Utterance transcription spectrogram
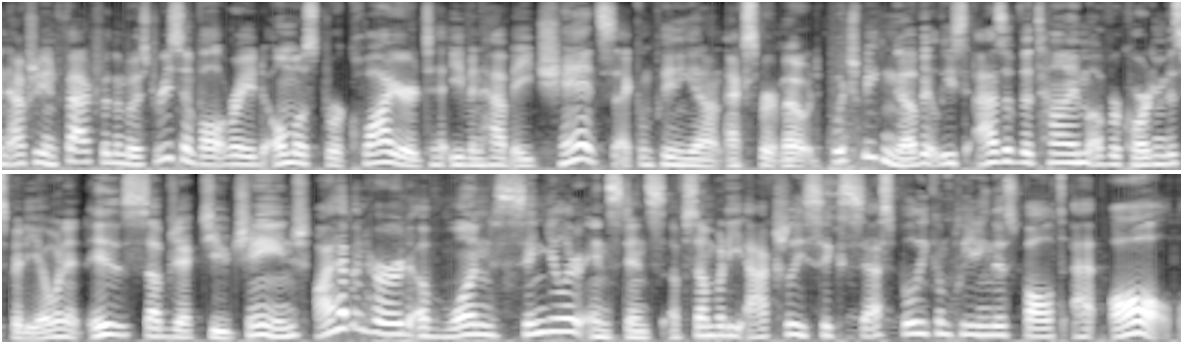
And actually, in fact, for the most recent Vault Raid, almost required to even have a chance at completing it on expert mode. Which speaking of, at least as of the time of recording this video, and it is subject to change, I haven't heard of one singular instance of somebody actually successfully completing this vault at all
